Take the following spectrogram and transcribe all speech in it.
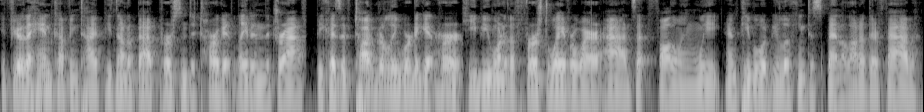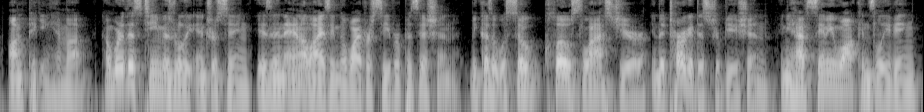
If you're the handcuffing type, he's not a bad person to target late in the draft because if Todd Gurley were to get hurt, he'd be one of the first waiver wire ads that following week, and people would be looking to spend a lot of their fab on picking him up. Now, where this team is really interesting is in analyzing the wide receiver position because it was so close last year in the target distribution, and you have Sammy Watkins leaving,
